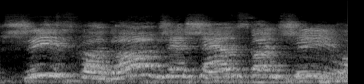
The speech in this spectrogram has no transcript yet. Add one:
Wszystko dobrze się skończyło.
